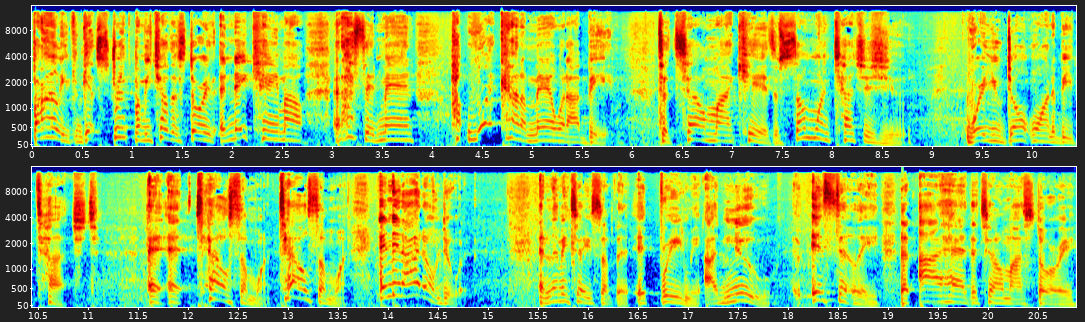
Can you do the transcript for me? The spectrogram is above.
finally get strength from each other's stories, and they came out, and I said, man, what kind of man would I be to tell my kids if someone touches you where you don't want to be touched? And, and tell someone, tell someone, and then I don't do it. And let me tell you something, it freed me. I knew instantly that I had to tell my story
